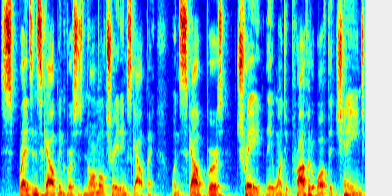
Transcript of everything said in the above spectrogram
Spreads in scalping versus normal trading scalping. When scalpers trade, they want to profit off the change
